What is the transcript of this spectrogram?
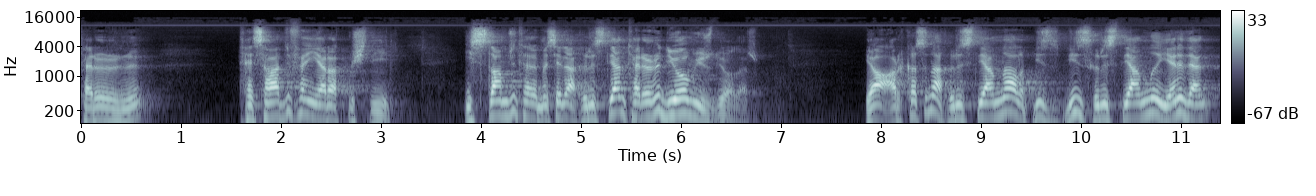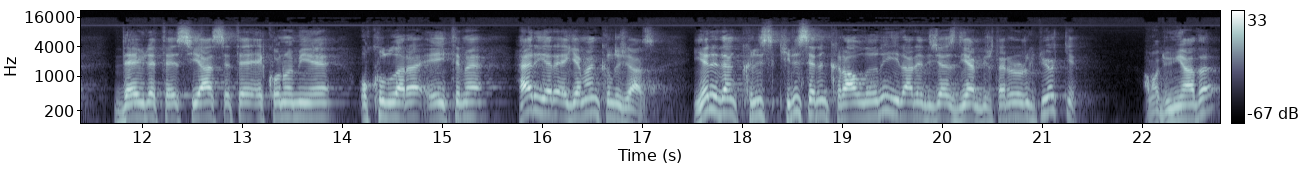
terörünü tesadüfen yaratmış değil. İslamcı terör, mesela Hristiyan terörü diyor muyuz diyorlar. Ya arkasına Hristiyanlığı alıp biz biz Hristiyanlığı yeniden devlete, siyasete, ekonomiye, okullara, eğitime her yere egemen kılacağız. Yeniden kilis- kilisenin krallığını ilan edeceğiz diyen bir terör örgütü yok ki. Ama dünyada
